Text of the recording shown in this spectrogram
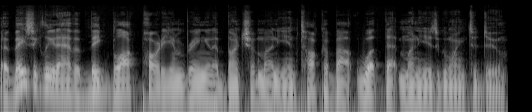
uh, basically to have a big block party and bring in a bunch of money and talk about what that money is going to do.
